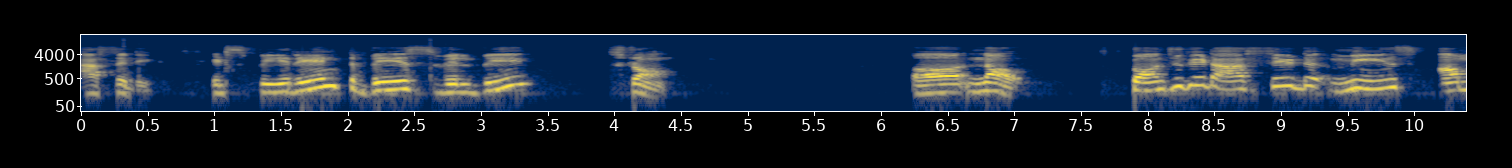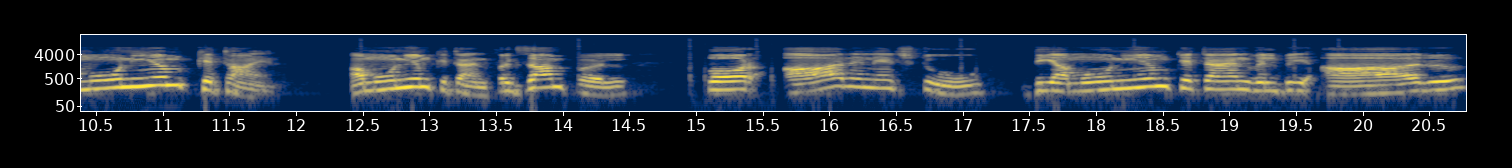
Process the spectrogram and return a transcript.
acidic. Its parent base will be strong. Uh, now, Conjugate acid means ammonium cation. Ammonium cation. For example, for RNH2, the ammonium cation will be RNHHH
